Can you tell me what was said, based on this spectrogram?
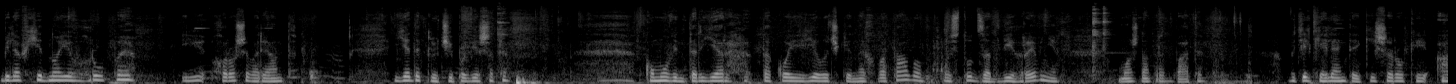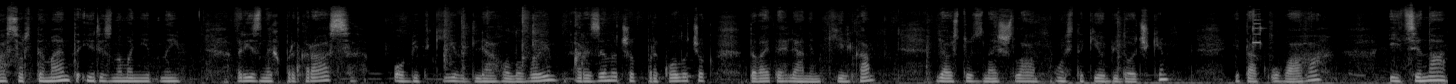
біля вхідної групи. І хороший варіант. Є де ключі повішати. Кому в інтер'єр такої гілочки не хватало, ось тут за 2 гривні можна придбати. Ви тільки гляньте, який широкий асортимент і різноманітний різних прикрас, обідків для голови, резиночок, приколочок. Давайте глянемо кілька. Я ось тут знайшла ось такі обідочки. І так, увага. І ціна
